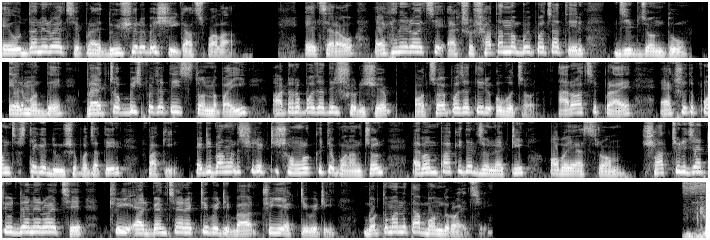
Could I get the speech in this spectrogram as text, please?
এই উদ্যানে রয়েছে প্রায় দুইশোরও বেশি গাছপালা। এছাড়াও এখানে রয়েছে একশো সাতানব্বই প্রজাতির জীবজন্তু। এর মধ্যে প্রায় চব্বিশ প্রজাতির স্তন্যপায়ী, আঠারো প্রজাতির সরীসৃপ ও ছয় প্রজাতির উভচর। আরও আছে প্রায় একশত পঞ্চাশ থেকে দুইশো প্রজাতির পাখি। এটি বাংলাদেশের একটি সংরক্ষিত বনাঞ্চল এবং পাখিদের জন্য একটি অভয়াশ্রম। সাতচুরি জাতীয় উদ্যানে রয়েছে ট্রি অ্যাডভেঞ্চার অ্যাক্টিভিটি বা ট্রি অ্যাক্টিভিটি বর্তমানে তা বন্ধ রয়েছে। তো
